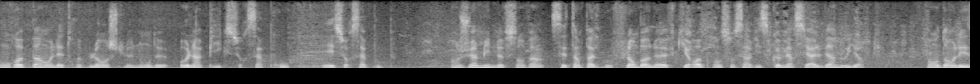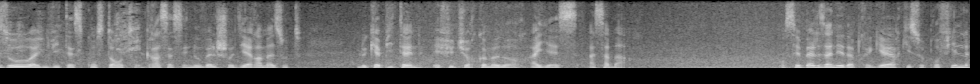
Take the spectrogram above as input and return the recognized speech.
on repeint en lettres blanches le nom de Olympique sur sa proue et sur sa poupe. En juin 1920, c'est un paquebot flambant neuf qui reprend son service commercial vers New York, vendant les eaux à une vitesse constante grâce à ses nouvelles chaudières à mazout. Le capitaine et futur commodore Hayes à sa barre. En ces belles années d'après-guerre qui se profilent,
